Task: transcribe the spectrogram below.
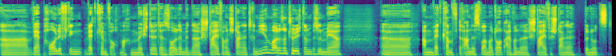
Äh, wer Powerlifting-Wettkämpfe auch machen möchte, der sollte mit einer steiferen Stange trainieren, weil es natürlich dann ein bisschen mehr äh, am Wettkampf dran ist, weil man dort einfach eine steife Stange benutzt.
